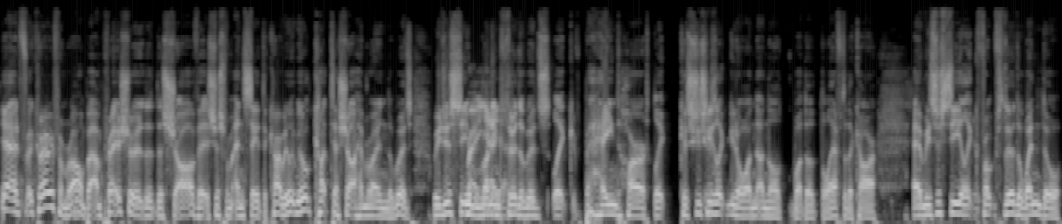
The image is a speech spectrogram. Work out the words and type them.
Yeah, and for, correct me if I'm wrong, but I'm pretty sure that the shot of it is just from inside the car. We don't, we don't cut to a shot of him running in the woods. We just see him Right, running yeah. through the woods, like behind her, like because she, she's Yeah. like you know on, on the what the, the left of the car, and we just see like from through the window.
